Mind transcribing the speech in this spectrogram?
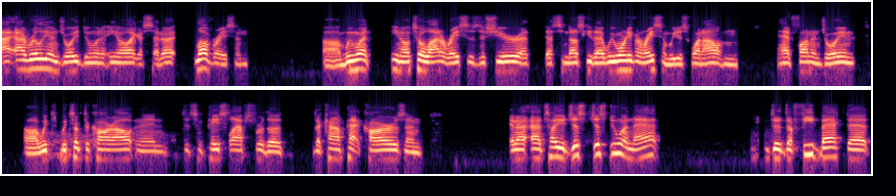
I, I really enjoy doing it. You know, like I said, I love racing. Um, we went, you know, to a lot of races this year at, at Sandusky that we weren't even racing. We just went out and had fun, enjoying. Uh, we we took the car out and did some pace laps for the the compact cars and and I, I tell you, just just doing that the the feedback that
